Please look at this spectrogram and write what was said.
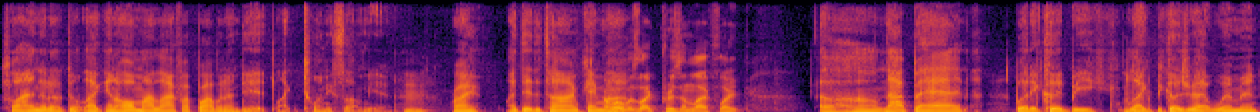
So I ended up doing like in all my life, I probably done did like twenty something years, hmm. right? I did the time, came And out. what was like prison life like? Um, not bad, but it could be like because you had women,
